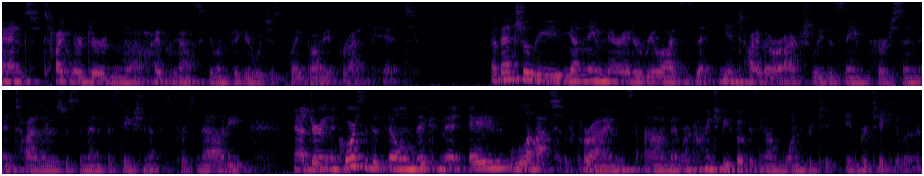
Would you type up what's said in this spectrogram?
and Tyler Durden, a hypermasculine figure, which is played by Brad Pitt. Eventually, the unnamed narrator realizes that he and Tyler are actually the same person, and Tyler is just a manifestation of his personality. Now, during the course of the film, they commit a lot of crimes, um, and we're going to be focusing on one partic- in particular,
